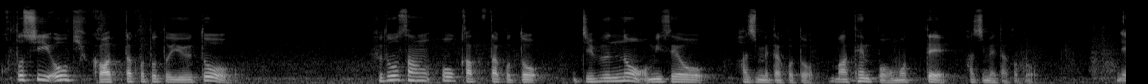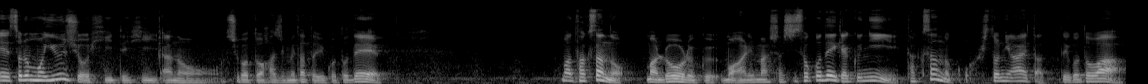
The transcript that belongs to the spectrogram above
今年大きく変わったことというと不動産を買ったこと自分のお店を始めたこと、まあ、店舗を持って始めたこと。でそれも融資を引いてひあの仕事を始めたということで、まあ、たくさんの、まあ、労力もありましたしそこで逆にたくさんのこう人に会えたっていうことは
